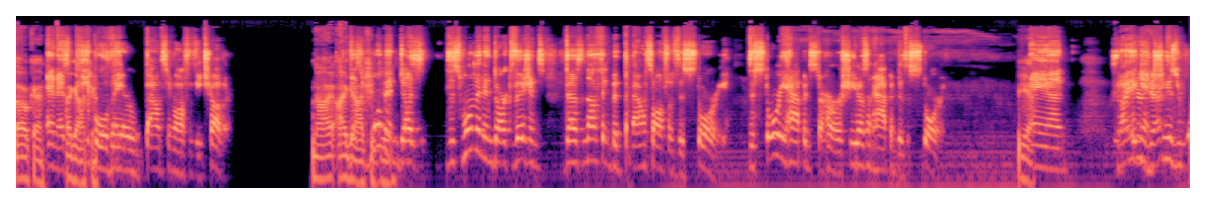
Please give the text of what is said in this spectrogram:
Okay. And as got you. people, they are bouncing off of each other. No, I, I got this you. woman dude. does this woman in Dark Visions does nothing but bounce off of the story. The story happens to her. She doesn't happen to the story. Yeah. And Can I again, interject? she is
